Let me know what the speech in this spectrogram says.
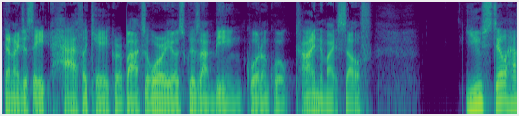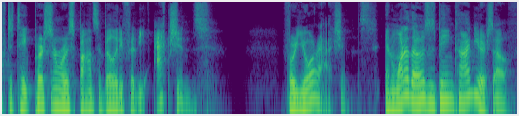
then I just ate half a cake or a box of Oreos because I'm being quote unquote kind to myself. You still have to take personal responsibility for the actions, for your actions. And one of those is being kind to yourself,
